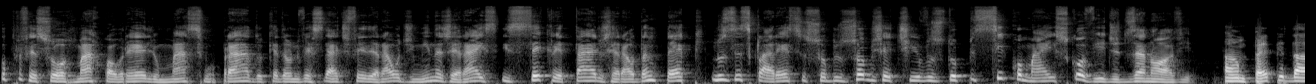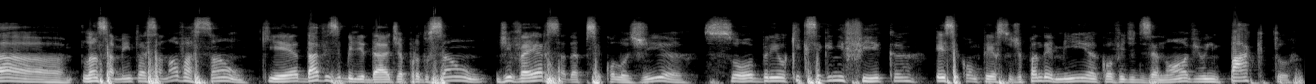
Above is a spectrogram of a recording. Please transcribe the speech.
O professor Marco Aurélio Máximo Prado, que é da Universidade Federal de Minas Gerais e secretário-geral da ANPEP, nos esclarece sobre os objetivos do Psicomais Covid-19 a Ampep dá lançamento a essa nova ação que é dar visibilidade à produção diversa da psicologia sobre o que, que significa esse contexto de pandemia, Covid-19, o impacto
